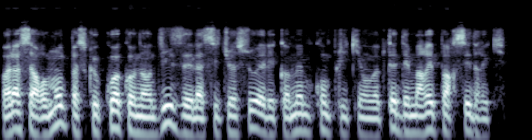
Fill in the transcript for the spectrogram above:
voilà, ça remonte? Parce que, quoi qu'on en dise, la situation, elle est quand même compliquée. On va peut-être démarrer par Cédric.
